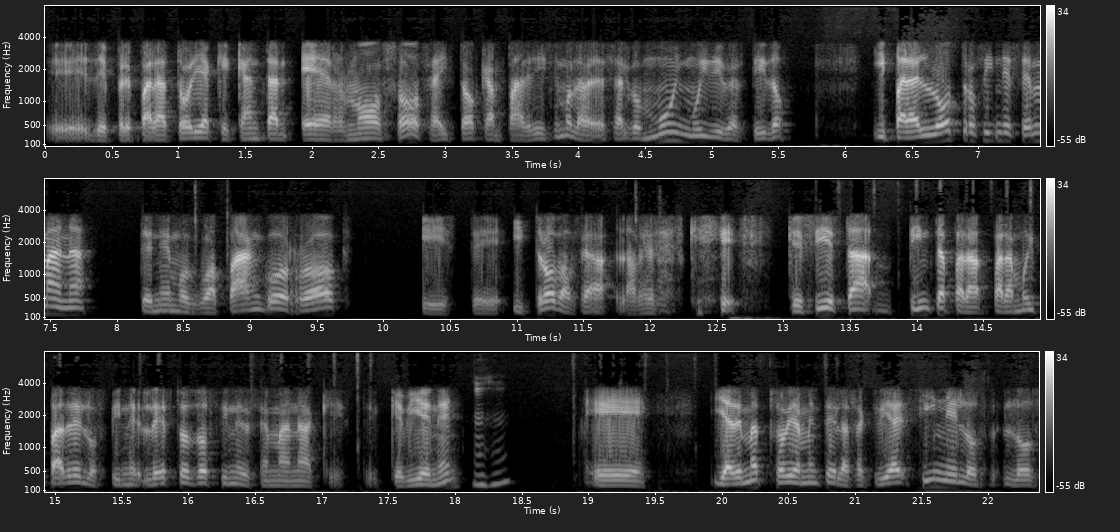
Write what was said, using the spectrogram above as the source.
eh, de preparatoria que cantan hermoso, o sea, y tocan padrísimo, la verdad es algo muy, muy divertido. Y para el otro fin de semana tenemos guapango, rock este, y trova, o sea, la verdad es que que sí está pinta para para muy padre los fines estos dos fines de semana que este, que vienen. Eh, y además pues, obviamente las actividades cine los los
